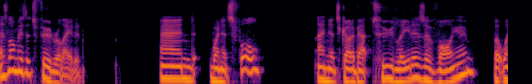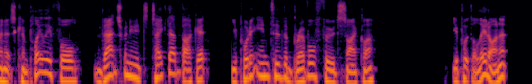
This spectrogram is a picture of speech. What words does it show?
as long as it's food related. And when it's full, and it's got about two liters of volume, but when it's completely full, that's when you need to take that bucket, you put it into the Breville food cycler, you put the lid on it,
